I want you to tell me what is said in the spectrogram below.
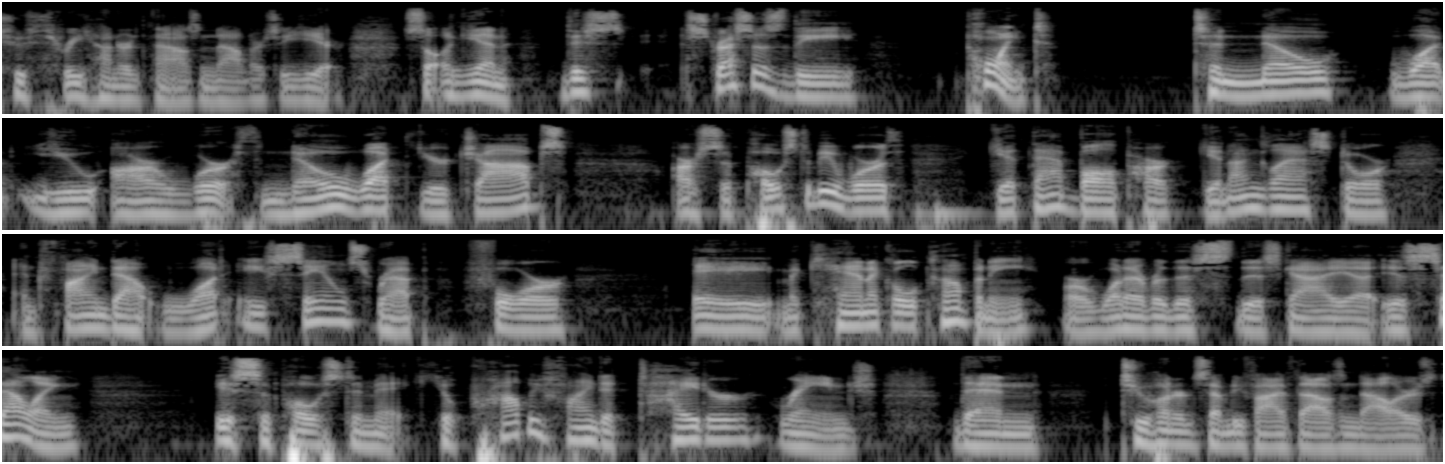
to $300,000 a year. So again, this stresses the point to know what you are worth. Know what your jobs are supposed to be worth. Get that ballpark, get on Glassdoor, and find out what a sales rep for a mechanical company or whatever this this guy uh, is selling is supposed to make. You'll probably find a tighter range than $275,000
